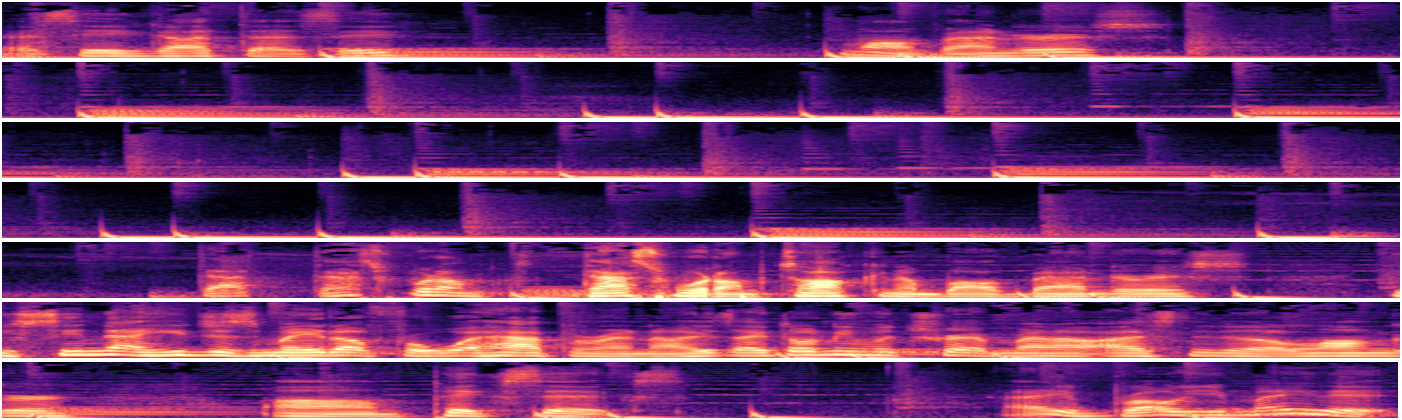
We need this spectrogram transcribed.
Yeah, see, he got that. See, come on, Vander Esch. That that's what I'm that's what I'm talking about, Vander Esch. You seen that? He just made up for what happened right now. He's like, don't even trip, man. I just needed a longer um, pick six. Hey, bro, you made it.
